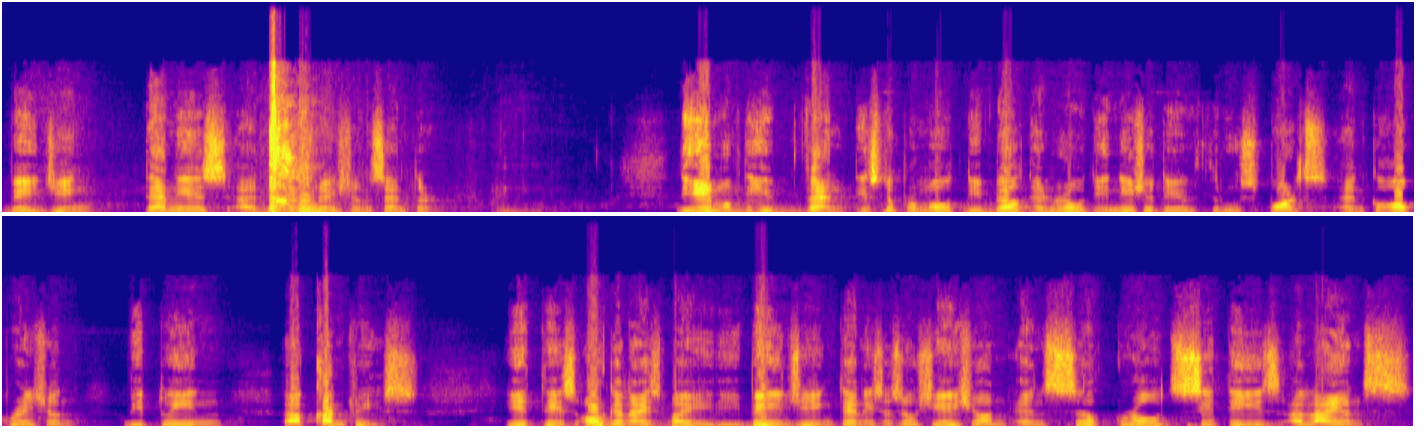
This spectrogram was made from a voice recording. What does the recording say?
Beijing Tennis Administration Center. The aim of the event is to promote the Belt and Road Initiative through sports and cooperation between uh, countries. It is organized by the Beijing Tennis Association and Silk Road Cities Alliance.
